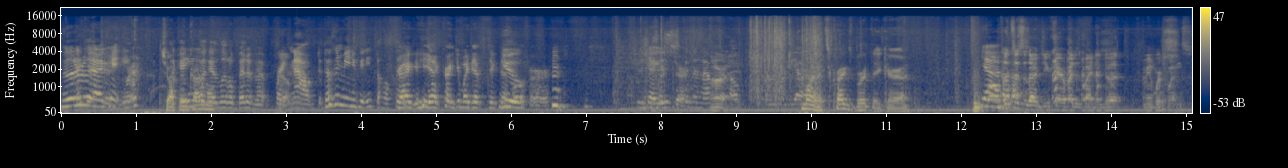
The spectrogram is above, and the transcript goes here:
literally I can't eat. I Chocolate can eat like a little bit of it right Yeah. now. It doesn't mean you can eat the whole thing. Craig, yeah, Craig, you might have to take that You. for her. She's Yeah, just gonna have All to right. help. Come on, it's Craig's birthday, Kara. Yeah. Since this is our, do you care if I just bite into it? I mean, we're twins,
